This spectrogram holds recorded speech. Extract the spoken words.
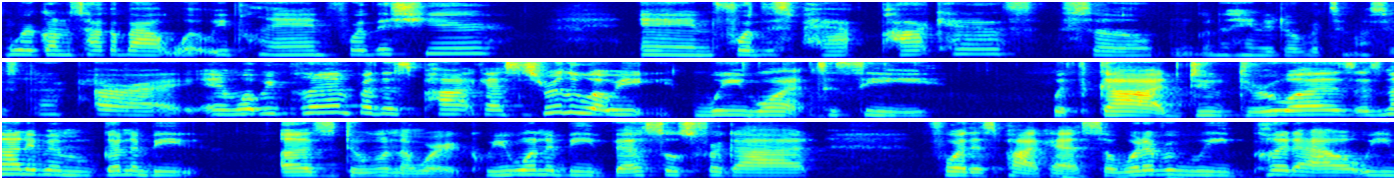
we're going to talk about what we plan for this year and for this pa- podcast. So I'm going to hand it over to my sister. All right. And what we plan for this podcast is really what we we want to see with God do through us. It's not even going to be us doing the work. We want to be vessels for God for this podcast. So whatever we put out, we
